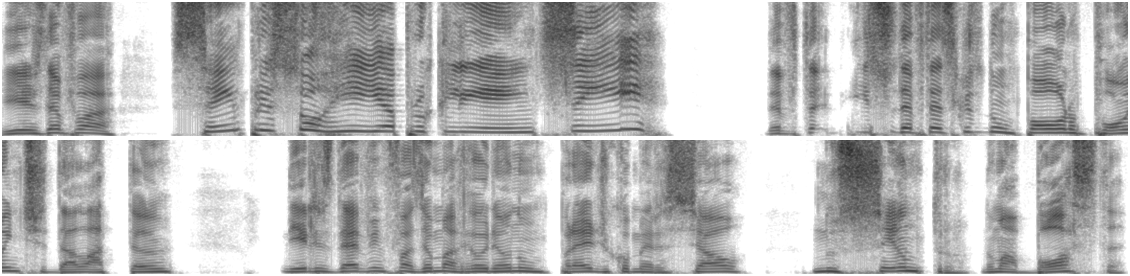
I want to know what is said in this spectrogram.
E eles devem falar: sempre sorria pro cliente. Deve ter, isso deve estar escrito num PowerPoint da Latam. E eles devem fazer uma reunião num prédio comercial no centro, numa bosta.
